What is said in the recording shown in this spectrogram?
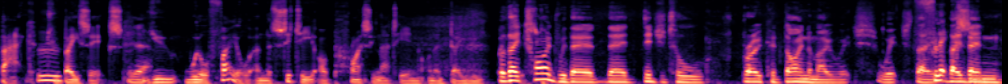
back to basics, Yeah. you will fail, and the city are pricing that in on a daily. Well, they tried with their, their digital broker Dynamo, which which they they then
